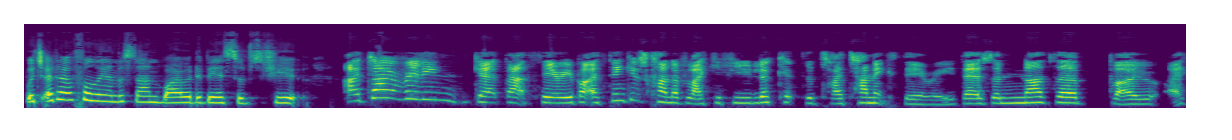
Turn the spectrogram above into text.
Which I don't fully understand. Why would it be a substitute? I don't really get that theory, but I think it's kind of like if you look at the Titanic theory, there's another boat. I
